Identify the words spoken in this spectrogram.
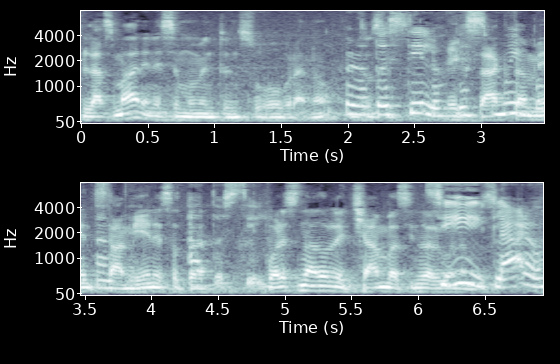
plasmar en ese momento en su obra, ¿no? Pero a tu estilo. exactamente, también es otra. A tu estilo. Por eso es una doble chamba, sin duda Sí, claro.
